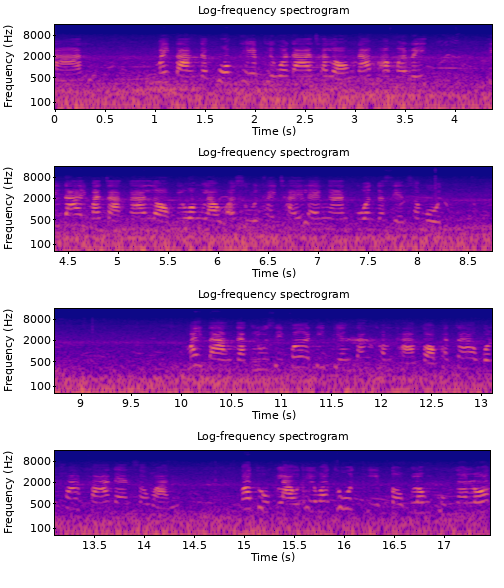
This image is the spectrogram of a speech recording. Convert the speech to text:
นาน ไม่ต่างจากพวกเทพเทวดาฉลองน้ำอมฤตที่ได้มาจากการหลอกลวงเหล่าอสูรให้ใช้แรงงานกวนเกษียณสมุทรไม่ต่างจากลูซิเฟอร์ที่เพียงตั้งคำถามต่อพระเจ้าบนฟากฟ้าแดนสวรรค์็ถูกเหล่าเทวทูตถีบตกลงขุมนรก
